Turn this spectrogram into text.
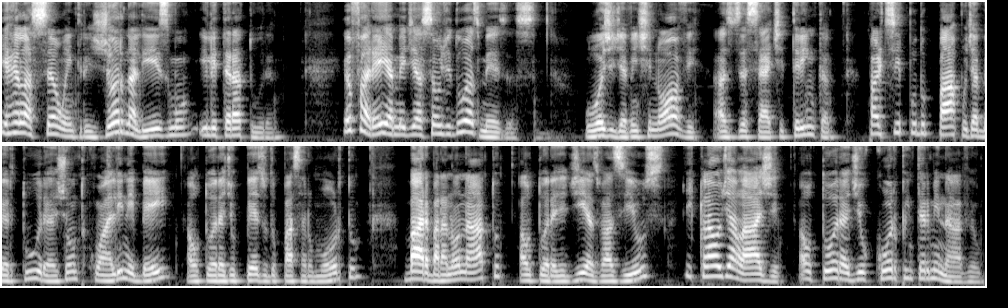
e a relação entre jornalismo e literatura. Eu farei a mediação de duas mesas. Hoje, dia 29, às 17h30, participo do papo de abertura junto com Aline Bey, autora de O Peso do Pássaro Morto, Bárbara Nonato, autora de Dias Vazios, e Cláudia Lage, autora de O Corpo Interminável.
